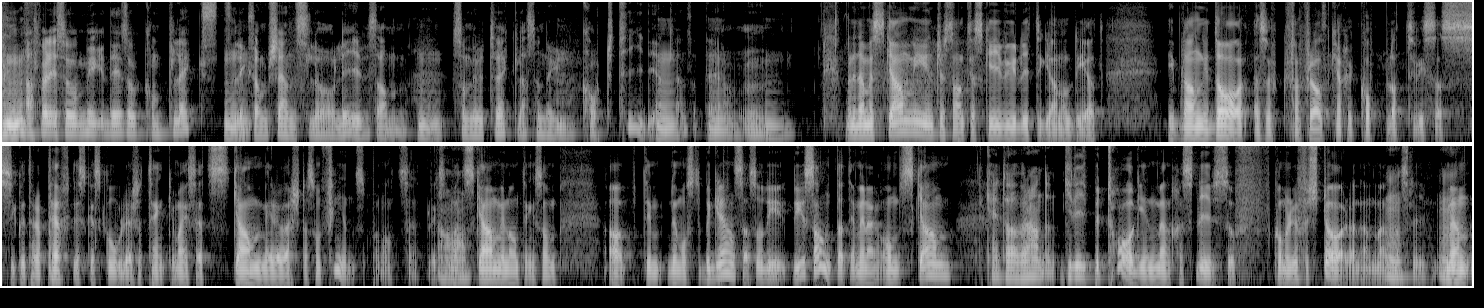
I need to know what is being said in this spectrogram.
Mm. att det, är så mycket, det är så komplext liksom känsloliv som, Mm. som utvecklas under kort tid egentligen. Så det, mm. Men det där med skam är ju intressant. Jag skriver ju lite grann om det. Att ibland idag, alltså framförallt kanske kopplat till vissa psykoterapeutiska skolor, så tänker man ju sig att skam är det värsta som finns på något sätt. Liksom. Att skam är någonting som ja, det, det måste begränsas. Och det, det är ju sant att jag menar, om skam Det kan ta överhanden. griper tag i en människas liv så kommer det att förstöra den människans Mm. liv. Men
